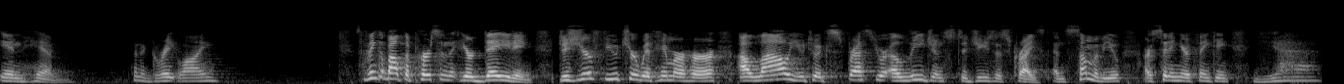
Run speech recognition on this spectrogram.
in him. Isn't that a great line? So think about the person that you're dating. Does your future with him or her allow you to express your allegiance to Jesus Christ? And some of you are sitting here thinking, yes.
